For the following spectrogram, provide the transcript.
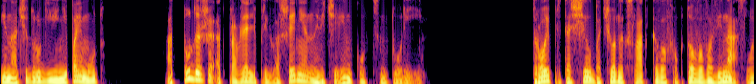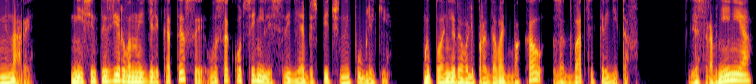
иначе другие не поймут. Оттуда же отправляли приглашение на вечеринку Центурии. Трой притащил бочонок сладкого фруктового вина с луминары. Несинтезированные деликатесы высоко ценились среди обеспеченной публики. Мы планировали продавать бокал за 20 кредитов. Для сравнения,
